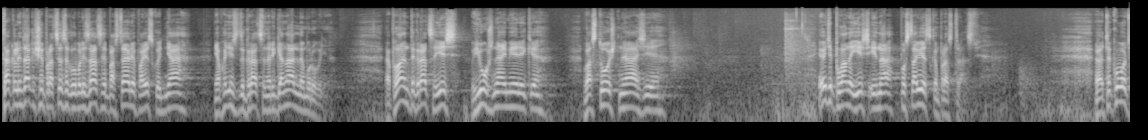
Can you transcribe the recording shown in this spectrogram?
Так или иначе, процессы глобализации поставили в повестку дня необходимость интеграции на региональном уровне. Э, план интеграции есть в Южной Америке, Восточной Азии. Эти планы есть и на постсоветском пространстве. Так вот,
